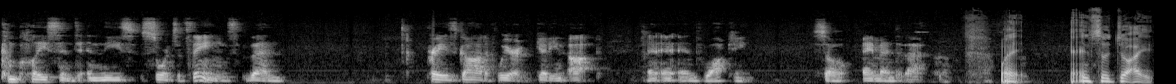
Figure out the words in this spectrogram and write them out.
complacent in these sorts of things, then praise God if we are getting up and, and, and walking. So, amen to that. Well, and so, Joe, I,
